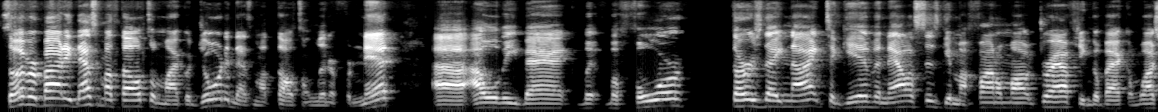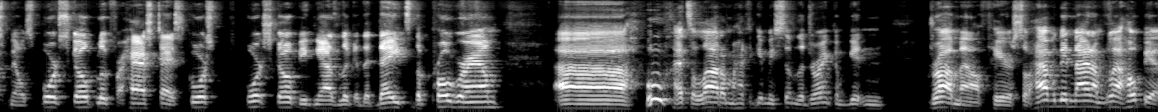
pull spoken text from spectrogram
So everybody, that's my thoughts on Michael Jordan. That's my thoughts on Leonard Fournette. Uh, I will be back, but before Thursday night to give analysis, give my final mock draft. You can go back and watch me on Sports Scope. Look for hashtag Sports Scope. You can guys look at the dates, the program. Uh, whew, that's a lot. I'm gonna have to give me some of the drink. I'm getting dry mouth here. So have a good night. I'm glad. I hope you.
